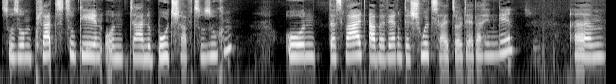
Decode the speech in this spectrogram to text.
zu so einem Platz zu gehen und da eine Botschaft zu suchen. Und das war halt aber während der Schulzeit sollte er da hingehen. Ähm,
